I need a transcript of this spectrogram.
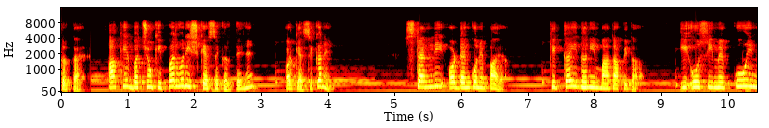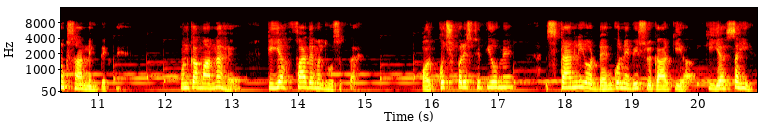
करता है। आखिर बच्चों की परवरिश कैसे करते हैं और कैसे करें? स्टैनली और डेंको ने पाया कि कई धनी माता पिता ईओसी में कोई नुकसान नहीं देखते हैं। उनका मानना है कि यह फ़ायदेमंद हो सकता है। और कुछ परिस्थितियों में स्टैनली और डेंको ने भी स्वीकार किया कि यह सही है।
